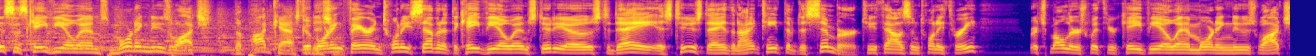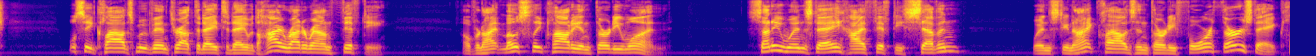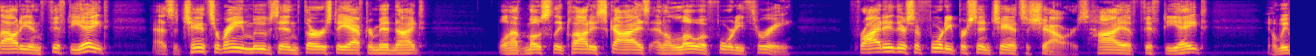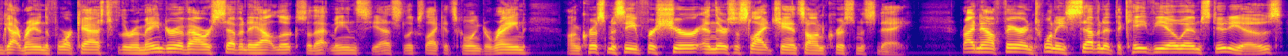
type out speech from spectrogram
This is KVOM's Morning News Watch, the podcast. Good edition. morning, fair and 27 at the KVOM studios. Today is Tuesday, the 19th of December, 2023. Rich Mullers with your KVOM Morning News Watch. We'll see clouds move in throughout the day today with a high right around 50. Overnight, mostly cloudy and 31. Sunny Wednesday, high 57. Wednesday night, clouds in 34. Thursday, cloudy and 58 as a chance of rain moves in Thursday after midnight. We'll have mostly cloudy skies and a low of 43. Friday, there's a 40% chance of showers, high of 58. And we've got rain in the forecast for the remainder of our seven day outlook. So that means, yes, looks like it's going to rain on Christmas Eve for sure. And there's a slight chance on Christmas Day. Right now, fair and 27 at the KVOM studios.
